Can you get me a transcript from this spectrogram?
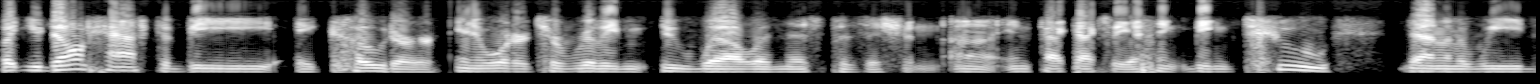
But you don't have to be a coder in order to really do well in this position. Uh, in fact, actually, I think being too down in the weeds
